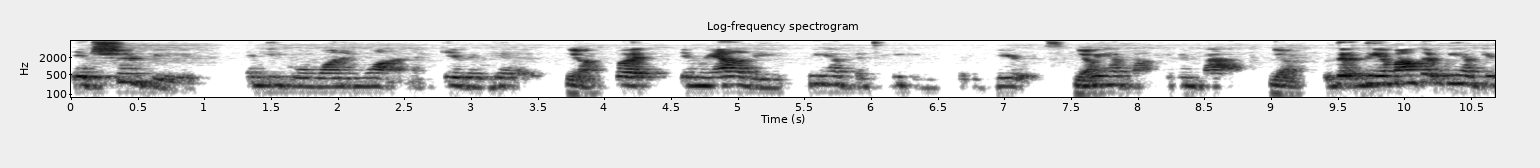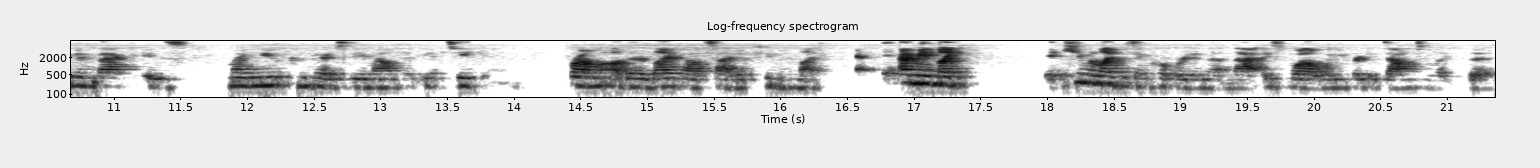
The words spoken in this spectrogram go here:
it should be an equal one and one, give and give. Yeah. But in reality, we have been taking for years. Yeah. We have not given back. Yeah. The, the amount that we have given back is minute compared to the amount that we have taken from other life outside of human life. I mean, like, it- human life is incorporated in that as well when you break it down to like the,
